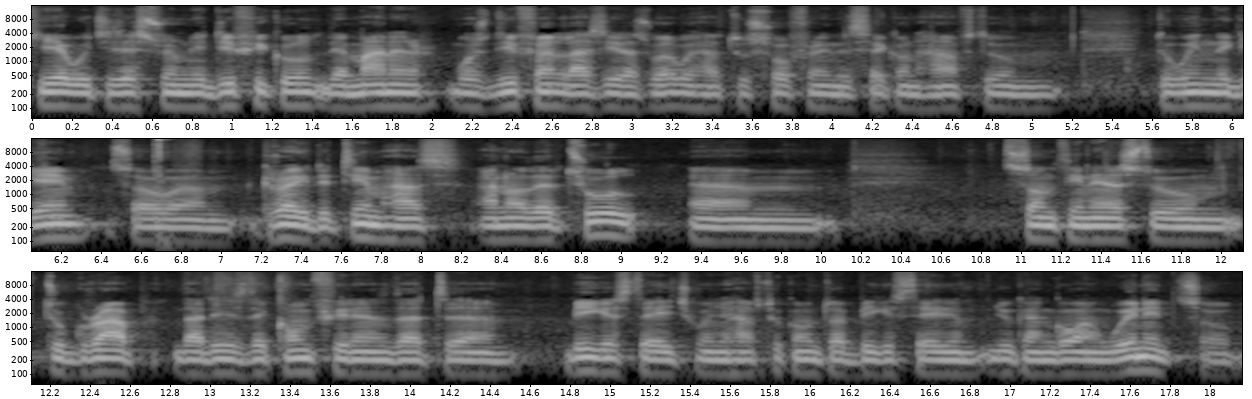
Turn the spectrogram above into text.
here, which is extremely difficult. The manner was different last year as well. We had to suffer in the second half to um, to win the game. So um, great. The team has another tool. Um, something else to to grab that is the confidence that uh, bigger stage when you have to come to a big stadium you can go and win it so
